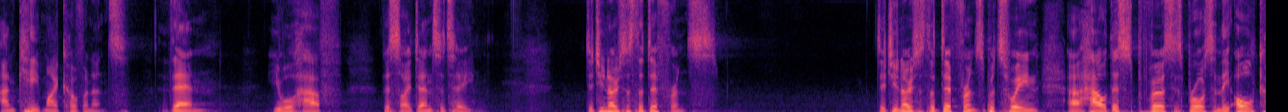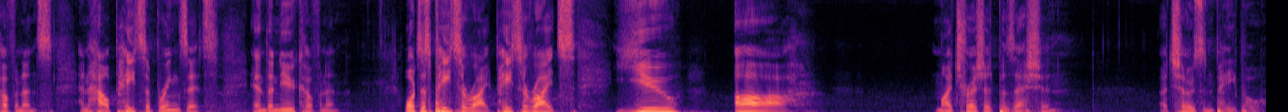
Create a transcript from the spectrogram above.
and keep my covenant, then you will have this identity. Did you notice the difference? Did you notice the difference between uh, how this verse is brought in the Old Covenant and how Peter brings it in the New Covenant? What does Peter write? Peter writes, You are my treasured possession, a chosen people,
